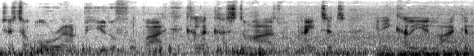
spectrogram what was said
Just an all-round beautiful bike, color customized. We paint it any color you like, and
